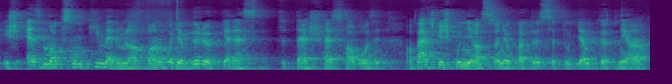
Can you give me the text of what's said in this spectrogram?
és ez maximum kimerül abban, hogy a görög kereszteshez, ha a bácskiskunyi asszonyokat össze tudjam kötni a,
